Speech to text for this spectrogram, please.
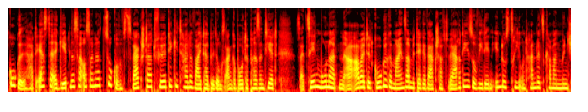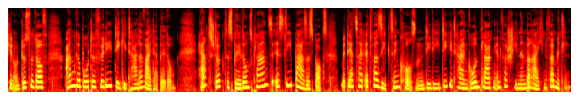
Google hat erste Ergebnisse aus seiner Zukunftswerkstatt für digitale Weiterbildungsangebote präsentiert. Seit zehn Monaten erarbeitet Google gemeinsam mit der Gewerkschaft Verdi sowie den Industrie- und Handelskammern München und Düsseldorf Angebote für die digitale Weiterbildung. Herzstück des Bildungsplans ist die Basisbox mit derzeit etwa 17 Kursen, die die digitalen Grundlagen in verschiedenen Bereichen vermitteln.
